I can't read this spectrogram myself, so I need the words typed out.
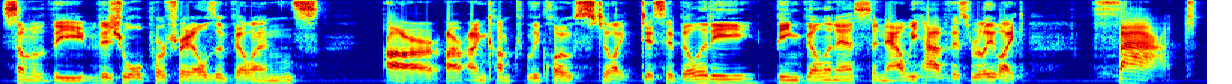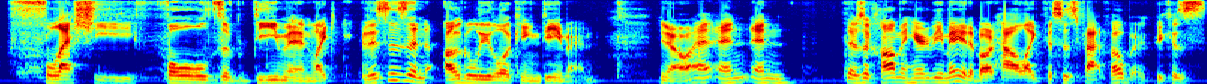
some of the visual portrayals of villains are are uncomfortably close to like disability being villainous and now we have this really like fat fleshy folds of demon. Like this is an ugly looking demon, you know. And and, and there's a comment here to be made about how like this is fat phobic because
